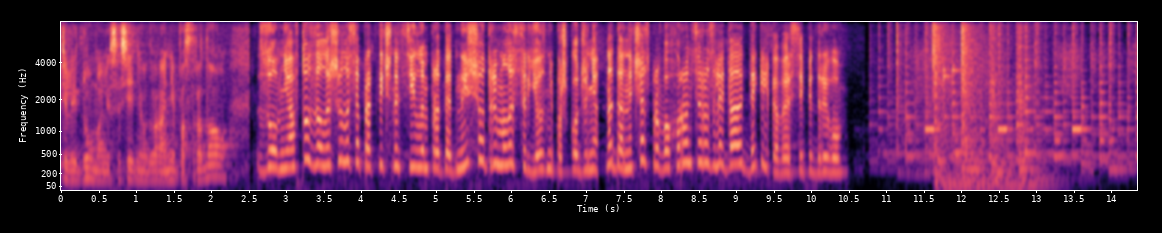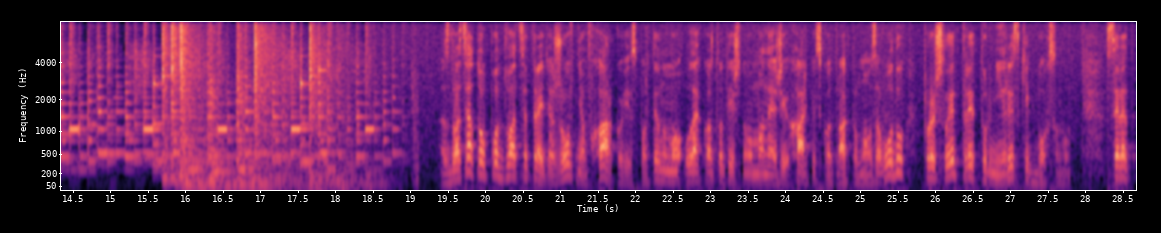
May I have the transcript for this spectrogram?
жителей дома или соседнего двора не пострадав. Зовні авто залишилося практично цілим, проте днище отримали серйозні пошкодження. На даний час правоохоронці розглядають декілька версій підриву. З 20 по 23 жовтня в Харкові спортивному легкоатлетичному манежі Харківського тракторного заводу пройшли три турніри з кікбоксингу. Серед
